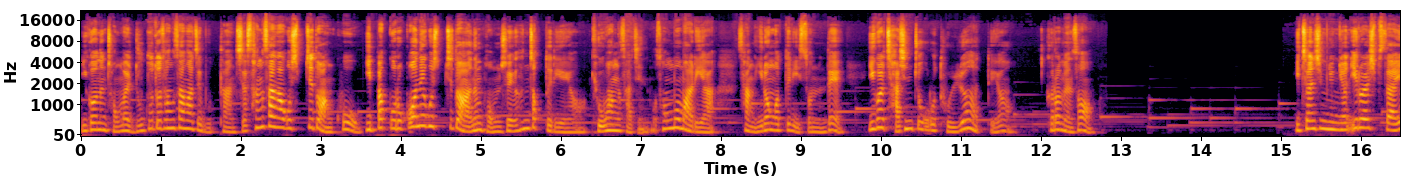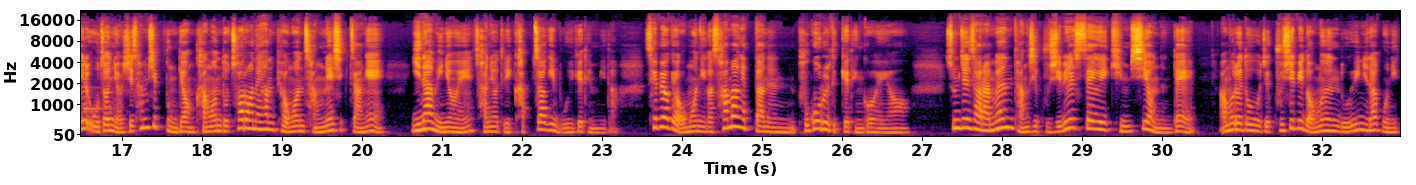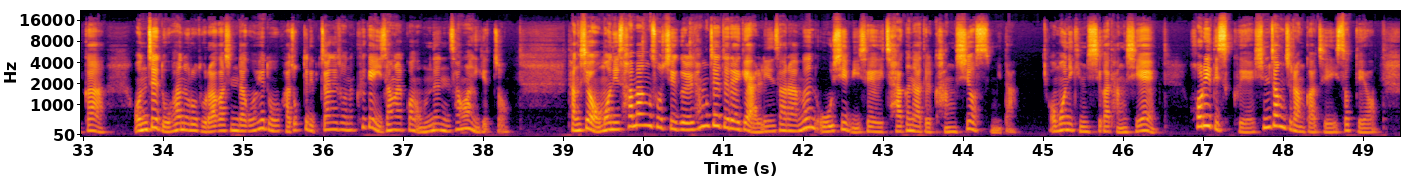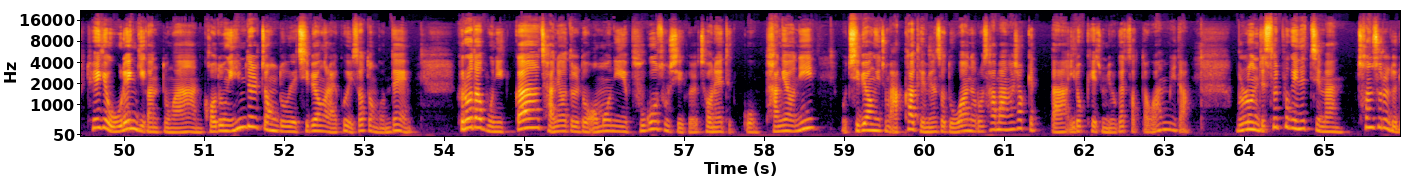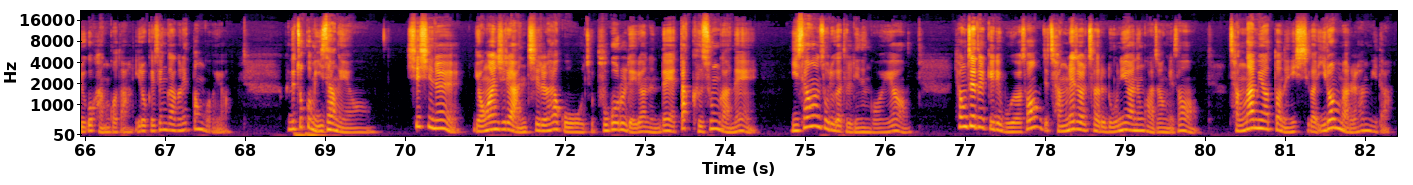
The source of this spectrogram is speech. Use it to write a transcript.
이거는 정말 누구도 상상하지 못한, 진짜 상상하고 싶지도 않고 입 밖으로 꺼내고 싶지도 않은 범죄의 흔적들이에요. 교황 사진, 뭐 성모 마리아 상 이런 것들이 있었는데 이걸 자신 쪽으로 돌려놨대요. 그러면서 2016년 1월 14일 오전 10시 30분경 강원도 철원의 한 병원 장례식장에 이남 이녀의 자녀들이 갑자기 모이게 됩니다. 새벽에 어머니가 사망했다는 부고를 듣게 된 거예요. 숨진 사람은 당시 91세의 김 씨였는데 아무래도 이제 90이 넘은 노인이다 보니까 언제 노환으로 돌아가신다고 해도 가족들 입장에서는 크게 이상할 건 없는 상황이겠죠. 당시 어머니 사망 소식을 형제들에게 알린 사람은 52세의 작은 아들 강 씨였습니다. 어머니 김 씨가 당시에 허리 디스크에 심장 질환까지 있었대요. 되게 오랜 기간 동안 거동이 힘들 정도의 지병을 앓고 있었던 건데 그러다 보니까 자녀들도 어머니의 부고 소식을 전해 듣고 당연히 뭐 지병이 좀 악화되면서 노안으로 사망하셨겠다 이렇게 좀 여겼었다고 합니다. 물론 이제 슬프긴 했지만 천수를 누리고 간 거다 이렇게 생각을 했던 거예요. 근데 조금 이상해요. 시신을 영안실에 안치를 하고 이제 부고를 내렸는데 딱 그 순간에 이상한 소리가 들리는 거예요. 형제들끼리 모여서 장례 절차를 논의하는 과정에서 장남이었던 A씨가 이런 말을 합니다.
